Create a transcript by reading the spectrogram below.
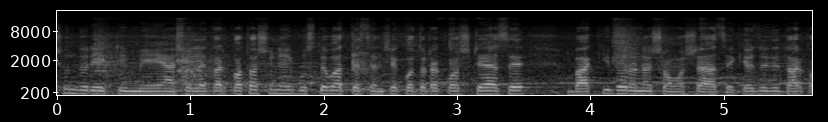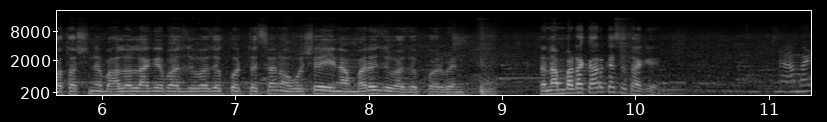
সুন্দরী একটি মেয়ে। আসলে তার কথা শুনেই বুঝতে পারতেছেন সে কতটা কষ্টে আছে বা কী ধরনের সমস্যা আছে। কেউ যদি তার কথা শুনে ভালো লাগে বা যোগাযোগ করতে চান অবশ্যই এই নাম্বারে যোগাযোগ করবেন। তা নাম্বারটা কার কাছে থাকে? আমার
